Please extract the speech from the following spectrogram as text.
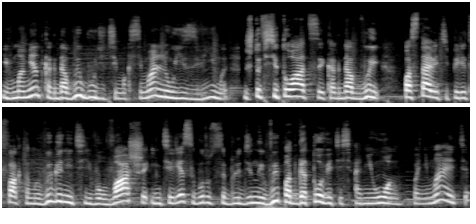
и в момент, когда вы будете максимально уязвимы, и что в ситуации, когда вы поставите перед фактом и выгоните его, ваши интересы будут соблюдены. Вы подготовитесь, а не он, понимаете?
